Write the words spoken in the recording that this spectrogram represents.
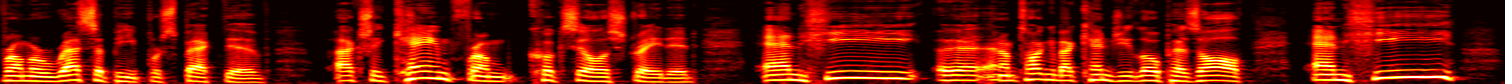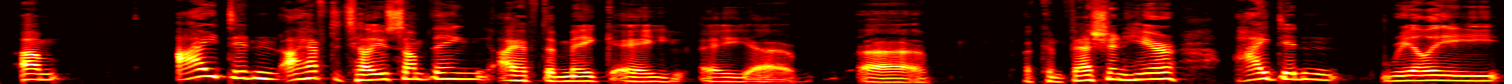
from a recipe perspective actually came from Cooks Illustrated. And he, uh, and I'm talking about Kenji Lopez Alt, and he, um, I didn't, I have to tell you something. I have to make a, a, uh, uh, a confession here. I didn't really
